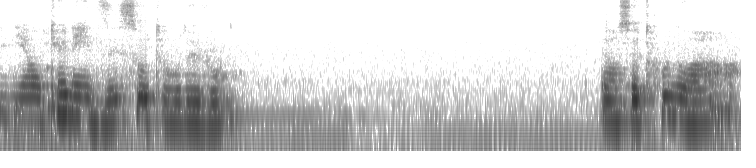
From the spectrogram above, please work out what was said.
il n'y a aucun indice autour de vous. Dans ce trou noir,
